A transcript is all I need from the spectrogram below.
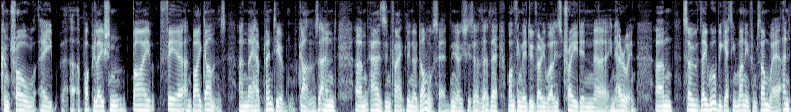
control a, a population by fear and by guns. And they have plenty of guns. And um, as, in fact, Lynn O'Donnell said, you know, she said that one thing they do very well is trade in, uh, in heroin. Um, so they will be getting money from somewhere, and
